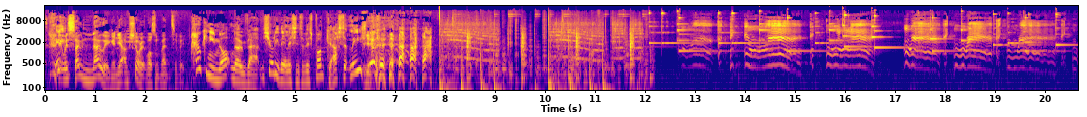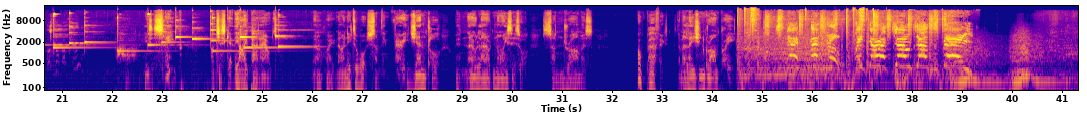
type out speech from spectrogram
it was so knowing, and yet I'm sure it wasn't meant to be. How can you not know that? Surely they listen to this podcast at least. He's need to watch something very gentle with no loud noises or sudden dramas. Oh, perfect. The Malaysian Grand Prix. Petrol! We got a Jones on speed!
